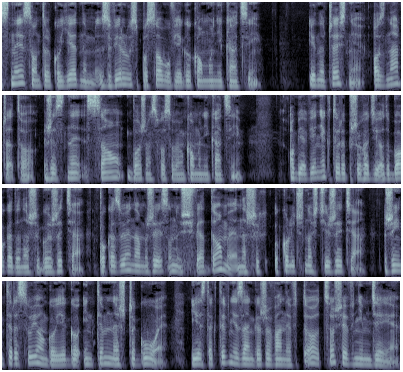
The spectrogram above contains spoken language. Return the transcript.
Sny są tylko jednym z wielu sposobów jego komunikacji. Jednocześnie oznacza to, że sny są Bożym sposobem komunikacji. Objawienie, które przychodzi od Boga do naszego życia, pokazuje nam, że jest On świadomy naszych okoliczności życia, że interesują Go Jego intymne szczegóły i jest aktywnie zaangażowany w to, co się w nim dzieje.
